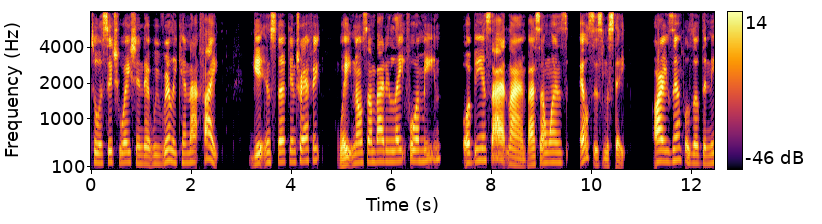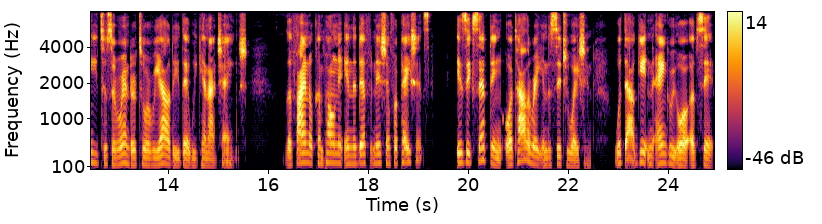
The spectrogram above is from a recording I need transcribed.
to a situation that we really cannot fight. Getting stuck in traffic, waiting on somebody late for a meeting, or being sidelined by someone else's mistake are examples of the need to surrender to a reality that we cannot change. The final component in the definition for patience is accepting or tolerating the situation without getting angry or upset.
